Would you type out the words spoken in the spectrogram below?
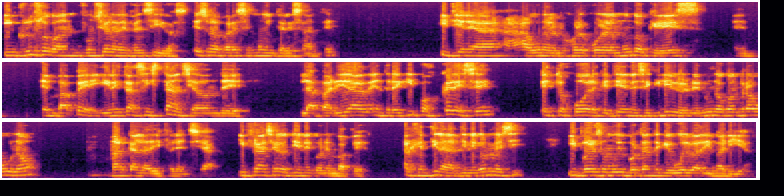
incluso con funciones defensivas. Eso me parece muy interesante. Y tiene a, uno de los mejores jugadores del mundo, que es eh, Mbappé. Y en estas instancias donde la paridad entre equipos crece, estos jugadores que tienen desequilibrio en el uno contra uno marcan la diferencia. Y Francia lo tiene con Mbappé. Argentina la tiene con Messi y por eso es muy importante que vuelva Di María.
